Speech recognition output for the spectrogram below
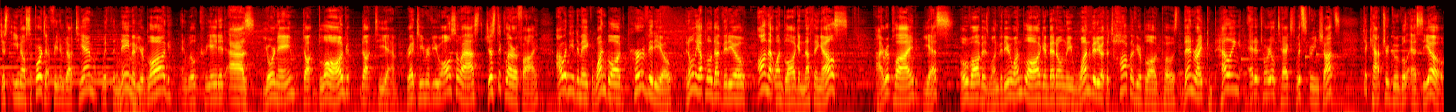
just email support at freedom.tm with the name of your blog, and we'll create it as yourname.blog.tm. Red Team Review also asked, just to clarify, I would need to make one blog per video and only upload that video on that one blog and nothing else. I replied, yes, OVOB is one video, one blog. Embed only one video at the top of your blog post, then write compelling editorial text with screenshots to capture Google SEO.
